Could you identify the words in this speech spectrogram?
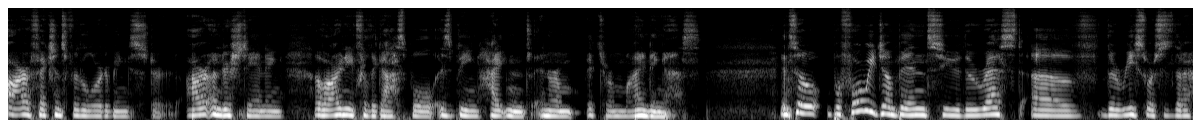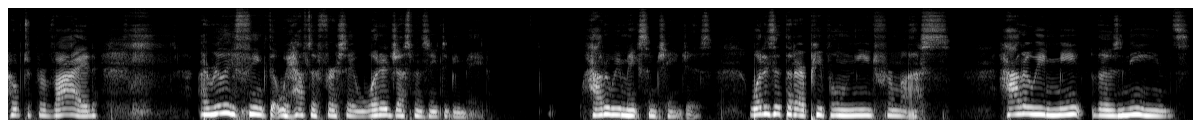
our affections for the Lord are being stirred. Our understanding of our need for the gospel is being heightened, and rem- it's reminding us. And so, before we jump into the rest of the resources that I hope to provide, I really think that we have to first say what adjustments need to be made. How do we make some changes? What is it that our people need from us? How do we meet those needs?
